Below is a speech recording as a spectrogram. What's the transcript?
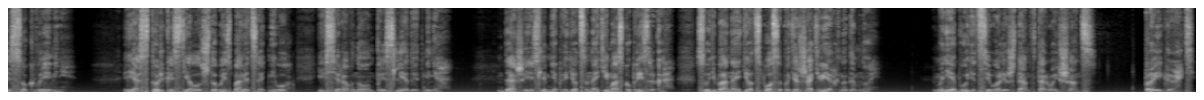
Песок времени. Я столько сделал, чтобы избавиться от него, и все равно он преследует меня. Даже если мне придется найти маску призрака, судьба найдет способ одержать верх надо мной. Мне будет всего лишь дан второй шанс. Проиграть.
